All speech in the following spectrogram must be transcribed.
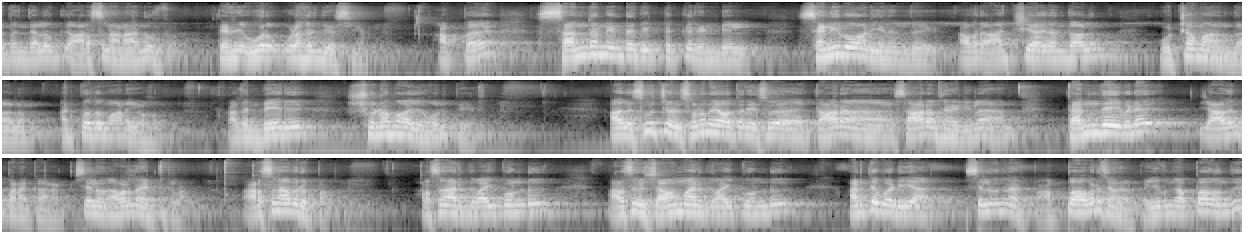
இப்போ இந்த அளவுக்கு அரசன் ஆனார்னு தெரிஞ்ச ஊர உலகறிஞ்ச விஷயம். அப்போ சந்தன் என்ற வீட்டுக்கு ரெண்டில் சனி பகவான் இருந்து அவர் ஆட்சியாக இருந்தாலும் உச்சமாக இருந்தாலும் அற்புதமான யோகம். அதன் பேர் சுனமா யோகம்னு பேர். அதில் சூச்சன் சுனமயோகத்துடைய சு தாரா சாராம்சம் கேட்டிங்கன்னா தந்தை விட ஜாதன் பணக்காரன். செல்வன் அவள் தான் எடுத்துக்கலாம். அரசனாகவும் இருப்பான். அரசனாக இருக்க வாய்ப்பு உண்டு அரசனுக்கு சமமாக இருக்க வாய்ப்பு உண்டு. அடுத்தபடியாக செல்வன் தான் இருப்பான் அப்பாவோட செல்வன் இருப்பான். இவங்க அப்பா வந்து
